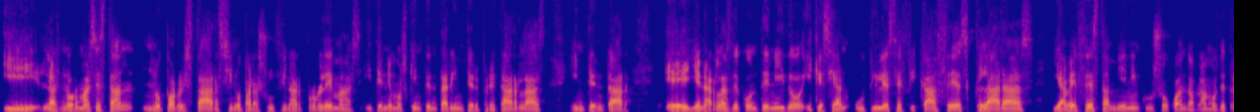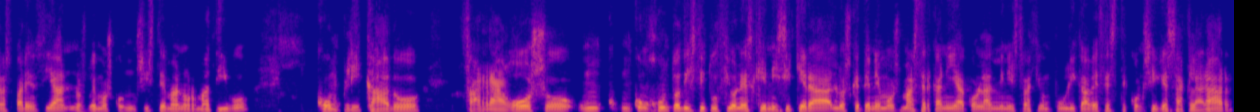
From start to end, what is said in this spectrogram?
y las normas están no para estar, sino para solucionar problemas y tenemos que intentar interpretarlas, intentar eh, llenarlas de contenido y que sean útiles, eficaces, claras y a veces también incluso cuando hablamos de transparencia nos vemos con un sistema normativo complicado, farragoso, un, conjunto de instituciones que ni siquiera los que tenemos más cercanía con la administración pública a veces te consigues aclarar.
